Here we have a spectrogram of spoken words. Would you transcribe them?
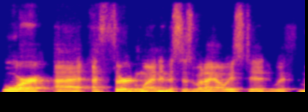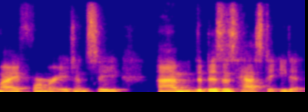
or uh, a third one, and this is what I always did with my former agency um, the business has to eat it.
